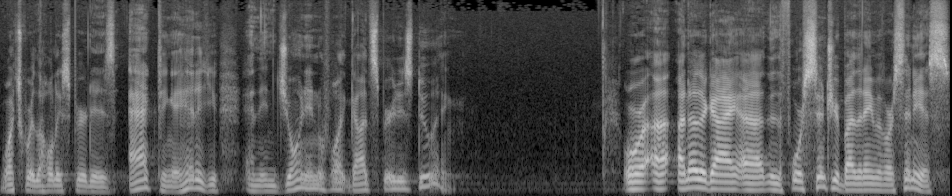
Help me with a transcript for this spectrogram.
watch where the Holy Spirit is acting ahead of you, and then join in with what God's Spirit is doing. Or uh, another guy uh, in the fourth century by the name of Arsenius,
